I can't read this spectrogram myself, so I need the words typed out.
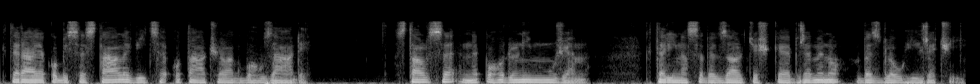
která jakoby se stále více otáčela k Bohu zády. Stal se nepohodlným mužem, který na sebe vzal těžké břemeno bez dlouhých řečí.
